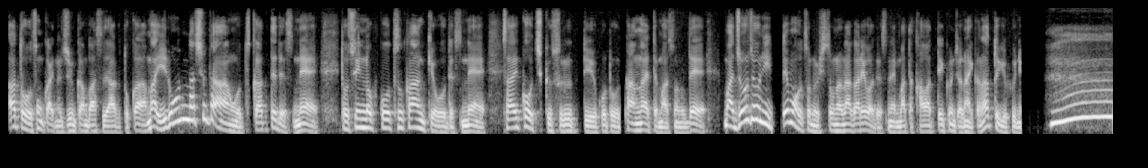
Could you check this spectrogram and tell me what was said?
あと今回の循環バスであるとか、まあ、いろんな手段を使ってですね都心の交通環境をですね再構築するっていうことを考えてますので、まあ、徐々にでもその人の流れはですねまた変わっていくんじゃないかなというふうにうん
